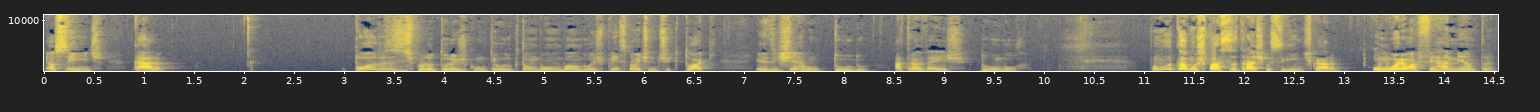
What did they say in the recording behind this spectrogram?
é o seguinte, cara, todos esses produtores de conteúdo que estão bombando hoje, principalmente no TikTok, eles enxergam tudo através do humor. Vamos voltar alguns passos atrás, que é o seguinte, cara. Humor é uma ferramenta,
